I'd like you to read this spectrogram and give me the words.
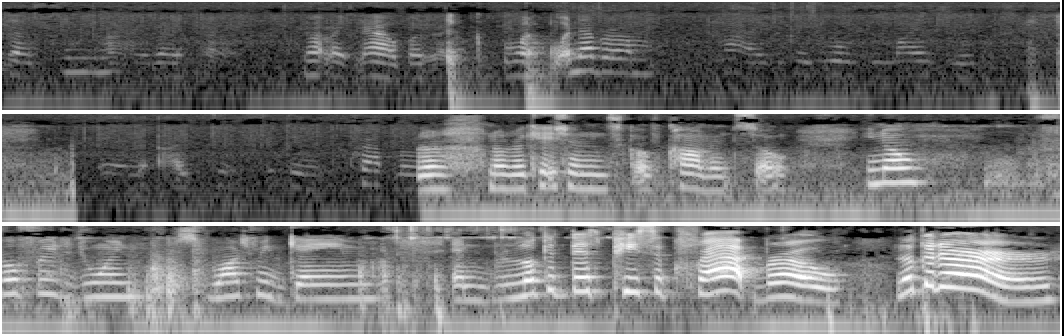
Yeah, see me live right now. Not right now, but like whenever I'm live, because it will remind you. And I get freaking crap load of notifications of comments. So, you know, feel free to join. Just watch me game. And look at this piece of crap, bro. Look at her.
